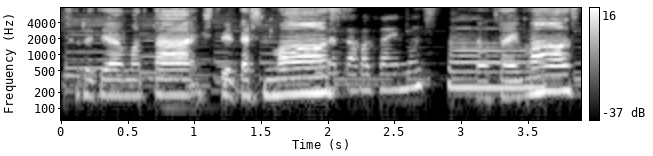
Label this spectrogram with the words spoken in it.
それではまた失礼いたします。ありがとうございました。ありがとうございます。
